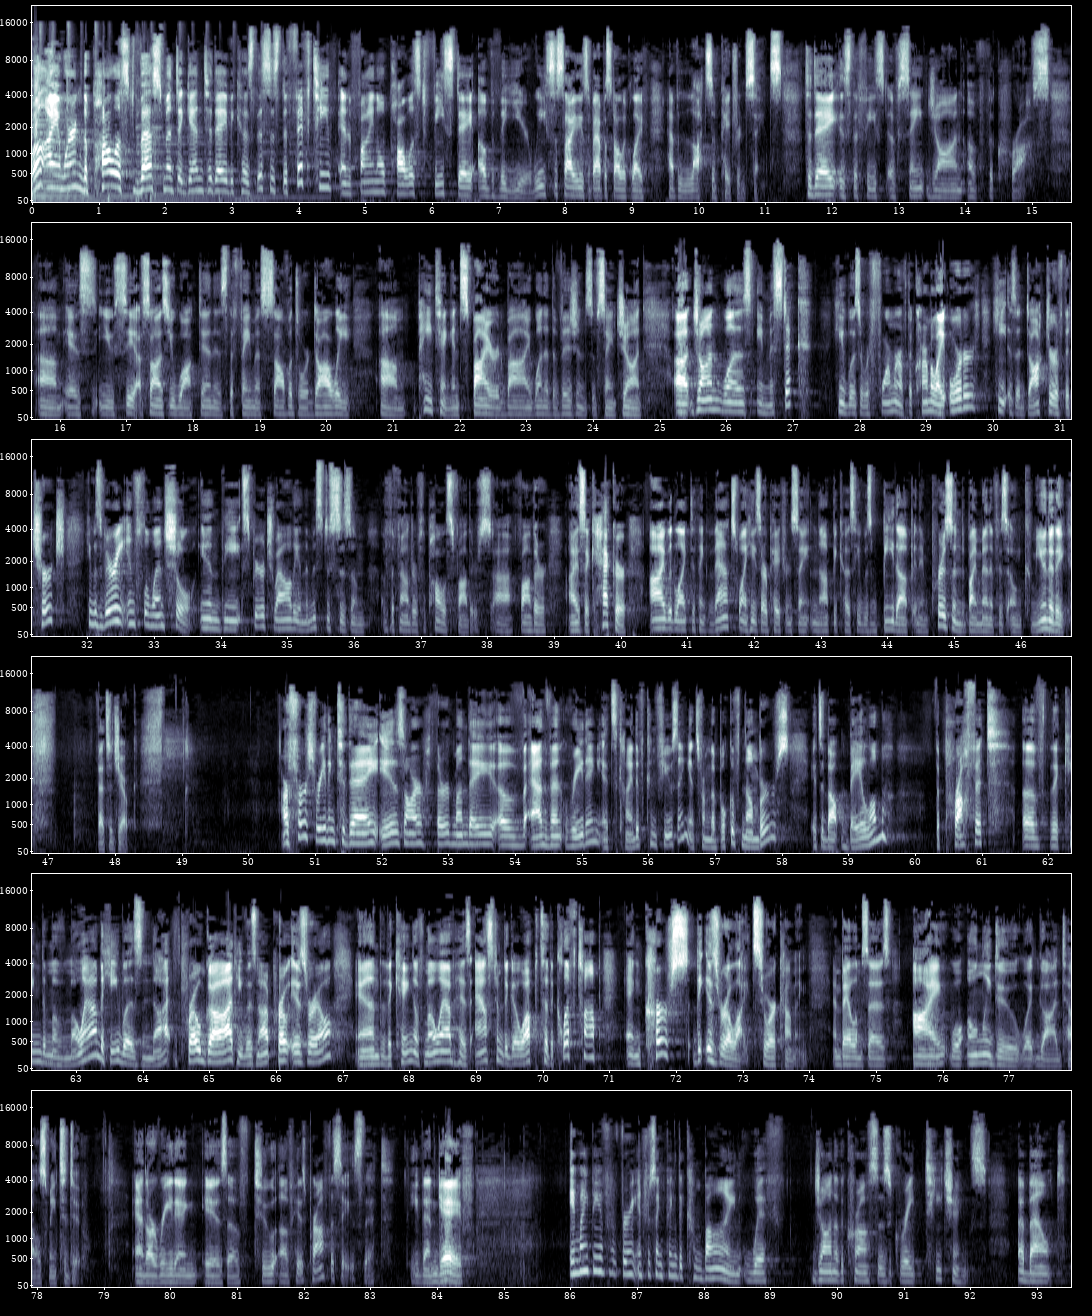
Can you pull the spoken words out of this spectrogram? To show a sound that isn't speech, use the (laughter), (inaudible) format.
Well, I am wearing the Paulist vestment again today because this is the 15th and final Paulist feast day of the year. We Societies of Apostolic Life have lots of patron saints. Today is the feast of Saint John of the Cross. Um, as you see, I saw as you walked in, is the famous Salvador Dali um, painting inspired by one of the visions of Saint John. Uh, John was a mystic. He was a reformer of the Carmelite order. He is a doctor of the church. He was very influential in the spirituality and the mysticism of the founder of the Paulist Fathers, uh, Father Isaac Hecker. I would like to think that's why he's our patron saint not because he was beat up and imprisoned by men of his own community. That's a joke. Our first reading today is our third Monday of Advent reading. It's kind of confusing. It's from the book of Numbers. It's about Balaam, the prophet of the kingdom of Moab. He was not pro God, he was not pro Israel, and the king of Moab has asked him to go up to the cliff top and curse the Israelites who are coming. And Balaam says, I will only do what God tells me to do. And our reading is of two of his prophecies that he then gave. It might be a very interesting thing to combine with John of the Cross's great teachings about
